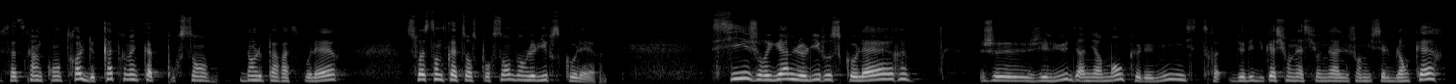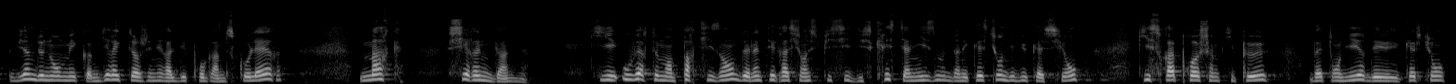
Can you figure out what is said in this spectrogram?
ça serait un contrôle de 84% dans le parascolaire, 74% dans le livre scolaire. Si je regarde le livre scolaire, j'ai lu dernièrement que le ministre de l'Éducation nationale, Jean-Michel Blanquer, vient de nommer comme directeur général des programmes scolaires Marc Chirengan, qui est ouvertement partisan de l'intégration explicite du christianisme dans les questions d'éducation, qui se rapproche un petit peu va-t-on dire, des questions,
